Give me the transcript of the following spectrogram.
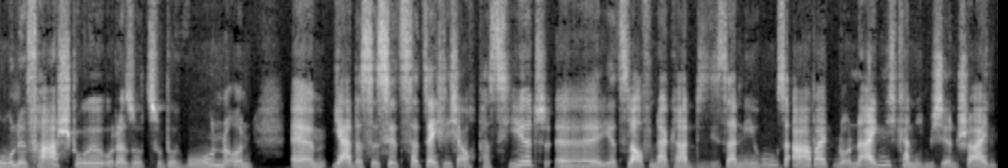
ohne Fahrstuhl oder so zu bewohnen. Und ähm, ja, das ist jetzt tatsächlich auch passiert. Äh, jetzt laufen da gerade die Sanierungsarbeiten und eigentlich kann ich mich entscheiden,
